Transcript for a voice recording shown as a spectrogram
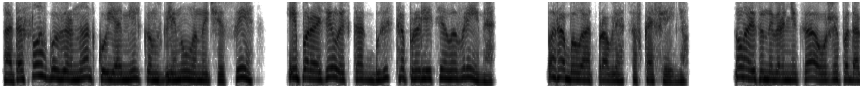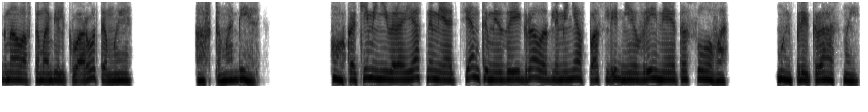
Отослав гувернантку, я мельком взглянула на часы и поразилась, как быстро пролетело время. Пора было отправляться в кофейню. Лайза наверняка уже подогнал автомобиль к воротам и... Автомобиль. О, какими невероятными оттенками заиграло для меня в последнее время это слово. Мой прекрасный,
